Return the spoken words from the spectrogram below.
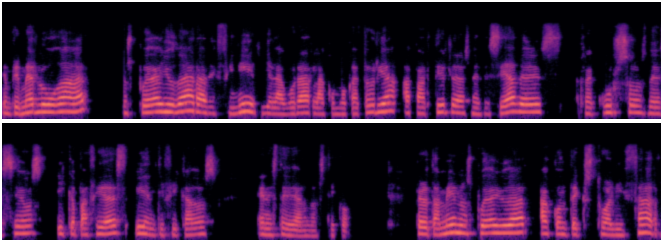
En primer lugar, nos puede ayudar a definir y elaborar la convocatoria a partir de las necesidades, recursos, deseos y capacidades identificados en este diagnóstico. Pero también nos puede ayudar a contextualizar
